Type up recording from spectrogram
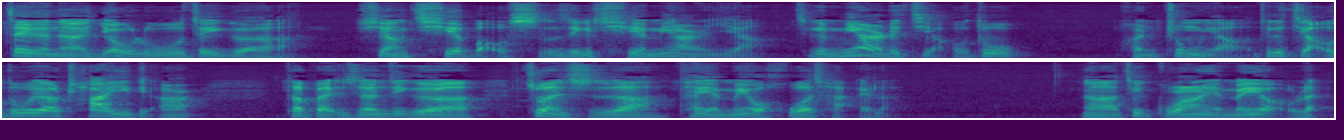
这个呢犹如这个像切宝石这个切面一样，这个面的角度很重要。这个角度要差一点儿，它本身这个钻石啊，它也没有火彩了，啊，这光也没有了。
